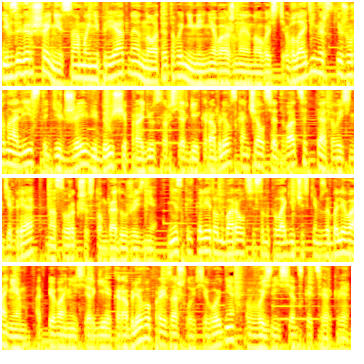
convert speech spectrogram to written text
И в завершении самая неприятная, но от этого не менее важная новость. Владимирский журналист, диджей, ведущий, продюсер Сергей Кораблев скончался 25 сентября на 46-м году жизни. Несколько лет он боролся с онкологическим заболеванием. Отпевание Сергея Кораблева произошло сегодня в Вознесенской церкви.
